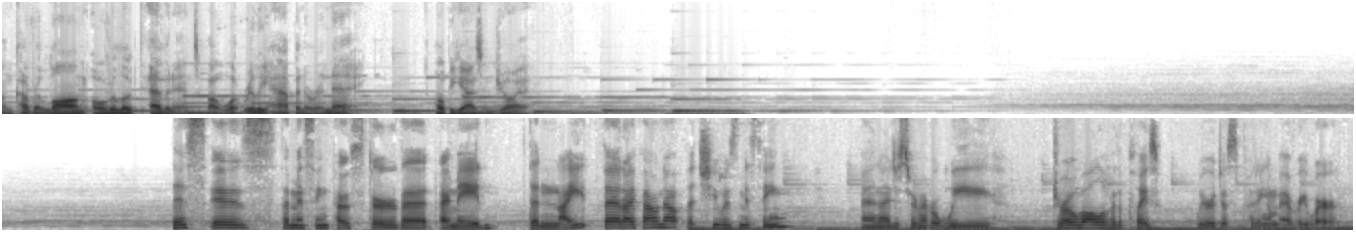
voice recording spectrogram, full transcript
uncover long overlooked evidence about what really happened to Renee. Hope you guys enjoy it. This is the missing poster that I made the night that I found out that she was missing. And I just remember we drove all over the place. We were just putting them everywhere.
